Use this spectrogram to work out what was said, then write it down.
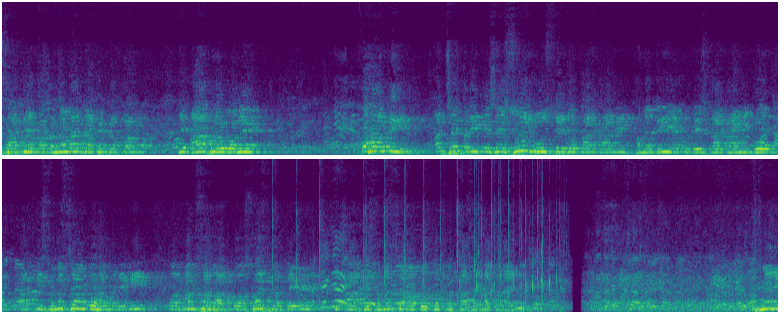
साथियों का धन्यवाद ज्ञापित करता हूँ कि आप लोगों ने बहुत ही अच्छे तरीके से सूझबूझ से जो कार्यकारिणी हमें दी है प्रदेश कार्यकारिणी को आपकी समस्याओं को हल करेगी और हम सब आपको आश्वस्त करते हैं कि आपकी समस्याओं को तत्परता से हल कराएँगे। मैं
